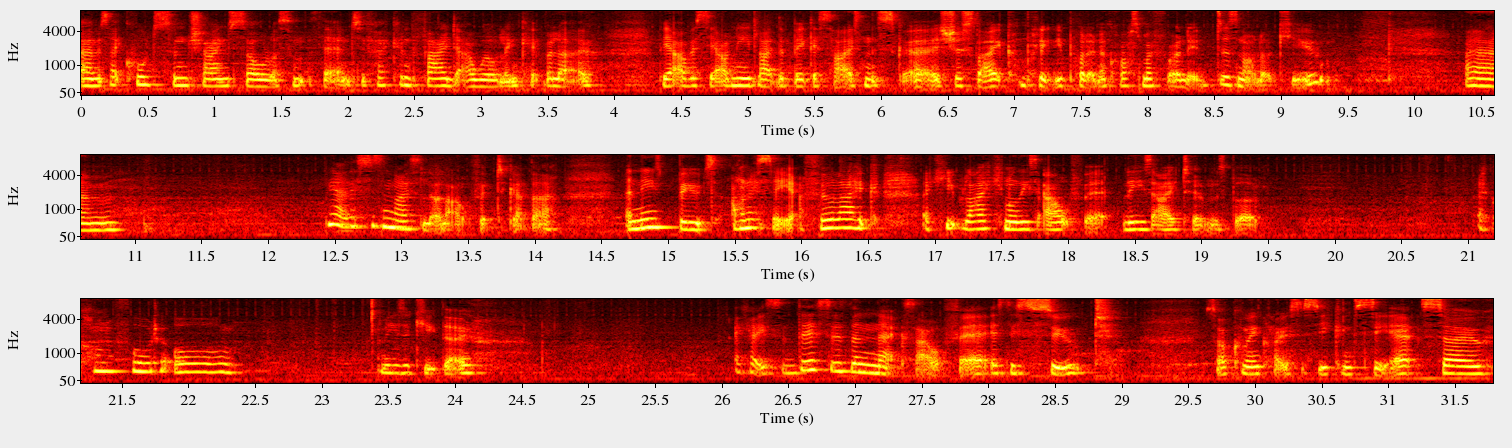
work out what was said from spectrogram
Um, it's like called Sunshine Soul or something. So if I can find it, I will link it below. But yeah, obviously I'll need like the bigger size in the skirt. It's just like completely pulling across my front. It does not look cute. Um, yeah, this is a nice little outfit together. And these boots, honestly, I feel like I keep liking all these outfit, these items, but I can't afford it all. These are cute though. Okay, so this is the next outfit, is this suit. So I'll come in closer so you can see it. So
